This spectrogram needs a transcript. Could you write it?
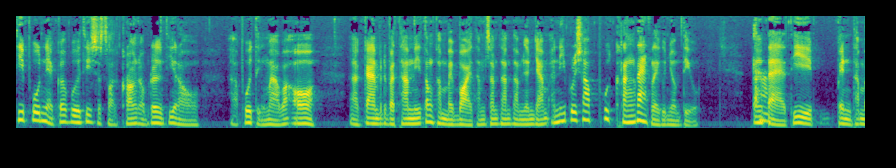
ที่พูดเนี่ยก็เพื่อที่จะสอดคล้องกับเรื่องที่เราอ่าพูดถึงมาว่าอ๋ออ่าการปฏิบัติธรรมนี้ต้องทำบ่อยๆทำซ้ำๆทำย้ำๆอันนี้พระเจ้าพูดครั้งแรกเลยคุณโยมติว ตั้งแต่ที่เป็นธรรม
